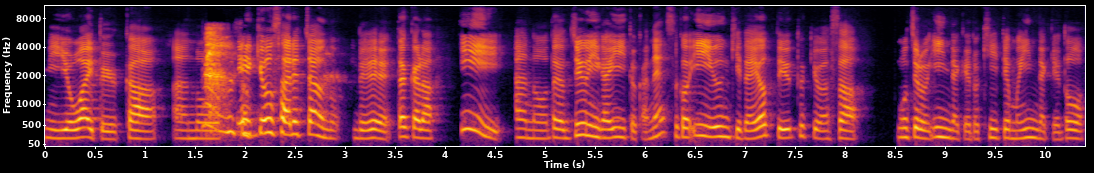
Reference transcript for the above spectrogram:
に弱いというか、あの、影響されちゃうので、だから、いい、あの、だから順位がいいとかね、すごいいい運気だよっていう時はさ、もちろんいいんだけど、聞いてもいいんだけど、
